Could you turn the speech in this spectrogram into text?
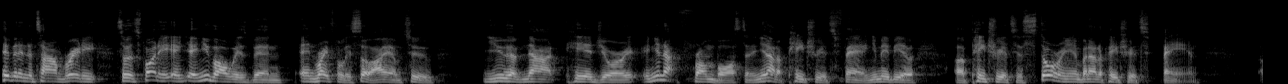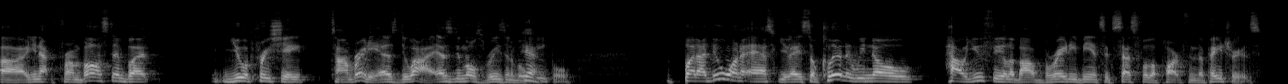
pivoting to Tom Brady. So it's funny, and, and, you've always been, and rightfully so, I am too. You have not hid your, and you're not from Boston, and you're not a Patriots fan. You may be a, a Patriots historian, but not a Patriots fan. Uh, you're not from Boston, but you appreciate Tom Brady, as do I, as do most reasonable yeah. people. But I do want to ask you, hey, so clearly we know how you feel about Brady being successful apart from the Patriots.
